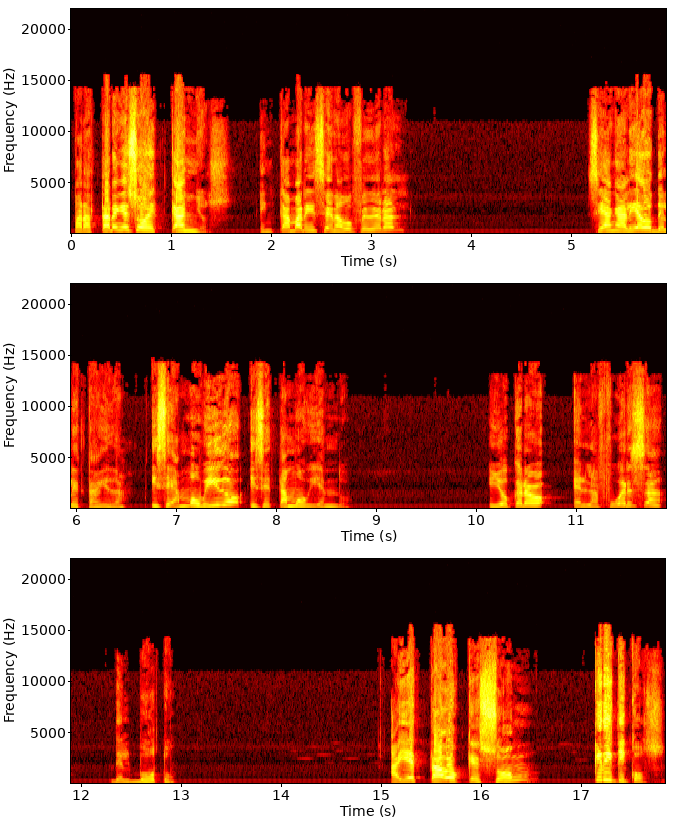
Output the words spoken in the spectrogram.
para estar en esos escaños en Cámara y Senado Federal sean aliados de la estabilidad y se han movido y se están moviendo. Y yo creo en la fuerza del voto. Hay estados que son críticos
